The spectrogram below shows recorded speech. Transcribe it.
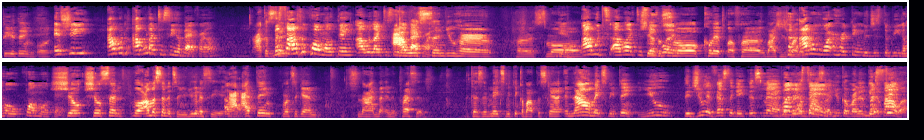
do your thing, or if she, I would, I would like to see her background. I could send. Besides the Cuomo thing, I would like to see her back. I her will background. send you her her small. yeah, I would, I would like to she see has a what. small clip of her while she's running. I don't want her thing to just to be the whole Cuomo thing. She'll she'll send. Well, I'm gonna send it to you. You're gonna see it. Okay. I, I think once again, it's not nothing impressive because it makes me think about the scam, and now it makes me think. You did you investigate this man But to bring him down so that you could run and get still, power?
